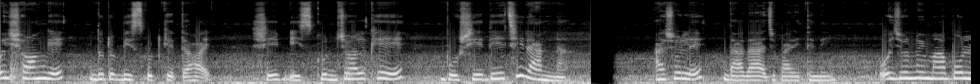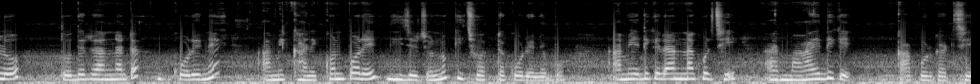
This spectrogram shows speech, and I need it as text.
ওই সঙ্গে দুটো বিস্কুট খেতে হয়। সেই বিস্কুট জল খেয়ে বসিয়ে দিয়েছি রান্না। আসলে দাদা আজ বাড়িতে নেই। ওই জন্যই মা বলল, তোদের রান্নাটা করে নে, আমি খানিকক্ষণ পরে নিজের জন্য কিছু একটা করে নেব। আমি এদিকে রান্না করছি আর মা এদিকে কাপড় কাটছে।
